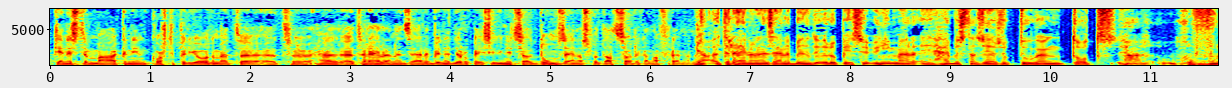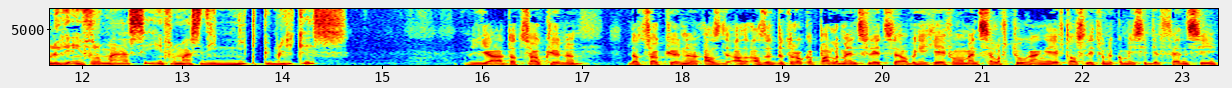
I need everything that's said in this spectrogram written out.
kennis te maken in een korte periode met het, het reilen en zeilen binnen de Europese Unie. Het zou dom zijn als we dat zouden gaan afremmen. Ja, het reilen en zeilen binnen de Europese Unie, maar hebben stagiairs ook toegang tot ja, gevoelige informatie, informatie die niet publiek is? Ja, dat zou kunnen. Dat zou kunnen. Als, de, als het betrokken parlementslid op een gegeven moment zelf toegang heeft als lid van de commissie Defensie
